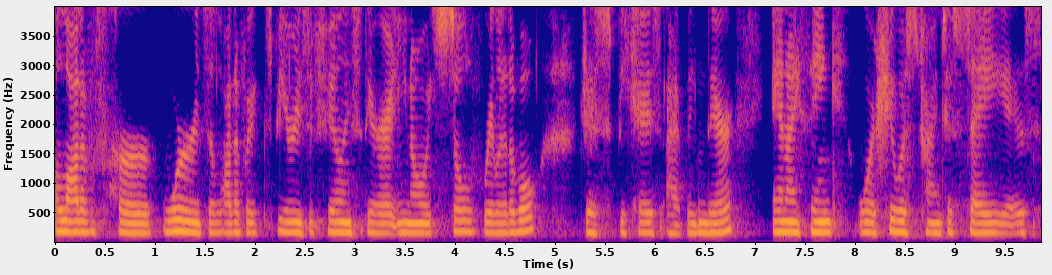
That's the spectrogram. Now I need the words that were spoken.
a lot of her words, a lot of her experience and feelings there, you know, it's so relatable just because I've been there. And I think what she was trying to say is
